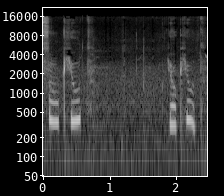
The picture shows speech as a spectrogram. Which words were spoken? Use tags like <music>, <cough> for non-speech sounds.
so cute. You're cute.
